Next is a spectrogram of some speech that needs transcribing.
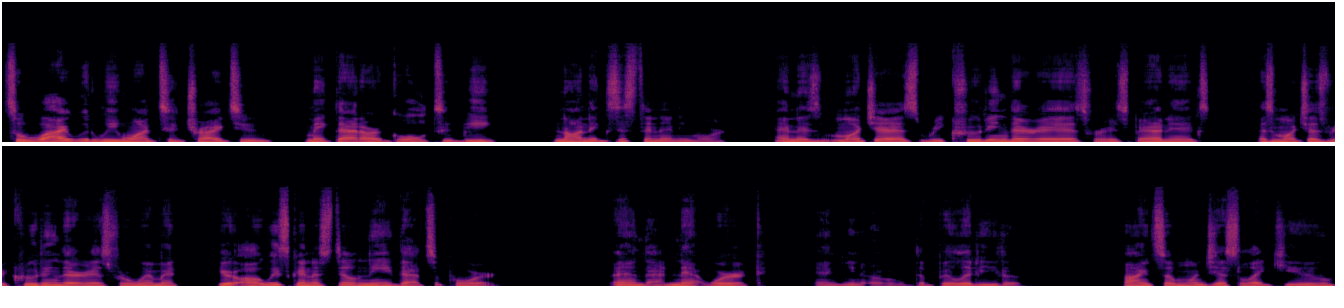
So why would we want to try to make that our goal to be non existent anymore? And as much as recruiting there is for Hispanics, as much as recruiting there is for women, you're always going to still need that support and that network and, you know, the ability to find someone just like you,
